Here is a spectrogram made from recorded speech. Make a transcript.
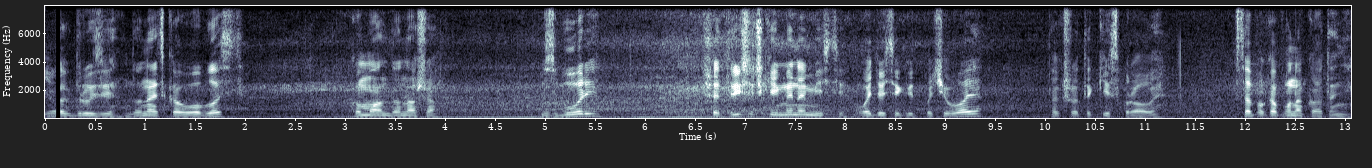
Так, друзі, Донецька область. Команда наша в зборі. Ще трішечки і ми на місці. Вадьосик відпочиває. Так що такі справи. Все поки по накатанні.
